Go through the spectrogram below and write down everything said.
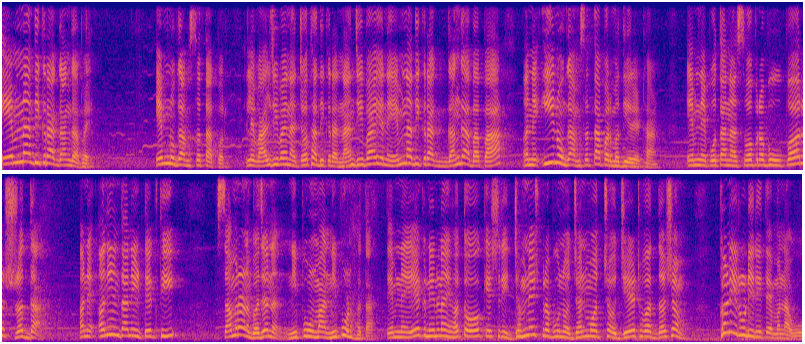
એમના દીકરા ગાંગાભાઈ. એમનું ગામ સતાપર એટલે વાલજીભાઈના ચોથા દીકરા નાનજીભાઈ અને એમના દીકરા ગંગા બાપા અને ઈનું ગામ સત્તાપર મધ્ય રહેઠાણ. એમને પોતાના સ્વપ્રભુ ઉપર શ્રદ્ધા અને અનિંતાની ટેકથી સમરણ ભજન નિપુણમાં નિપુણ હતા. તેમને એક નિર્ણય હતો કે શ્રી જમનેશ પ્રભુનો જન્મોત્સવ જેઠવદ દશમ ઘણી રૂઢી રીતે મનાવવો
